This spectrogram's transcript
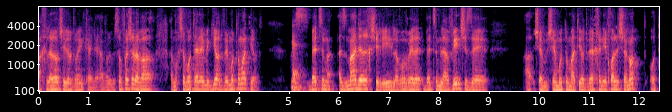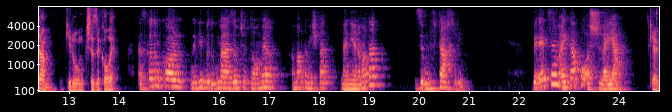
הכללות שלי, או דברים כאלה, אבל בסופו של דבר, המחשבות האלה מגיעות והן אוטומטיות. כן. אז בעצם, אז מה הדרך שלי לבוא ובעצם להבין שזה, שהן אוטומטיות, ואיך אני יכול לשנות אותן, כאילו, כשזה קורה? אז קודם כל, נגיד בדוגמה הזאת שאתה אומר, אמרת משפט מעניין, אמרת, זה הובטח לי. בעצם הייתה פה אשליה. כן.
